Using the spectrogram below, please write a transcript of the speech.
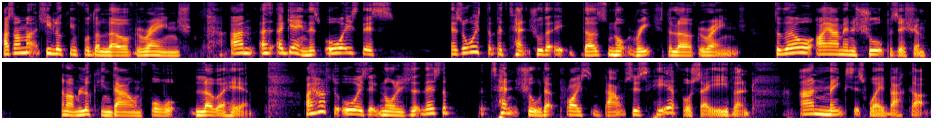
as I'm actually looking for the low of the range. Um, again, there's always this, there's always the potential that it does not reach the low of the range. So though I am in a short position and I'm looking down for lower here, I have to always acknowledge that there's the potential that price bounces here for say even and makes its way back up.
